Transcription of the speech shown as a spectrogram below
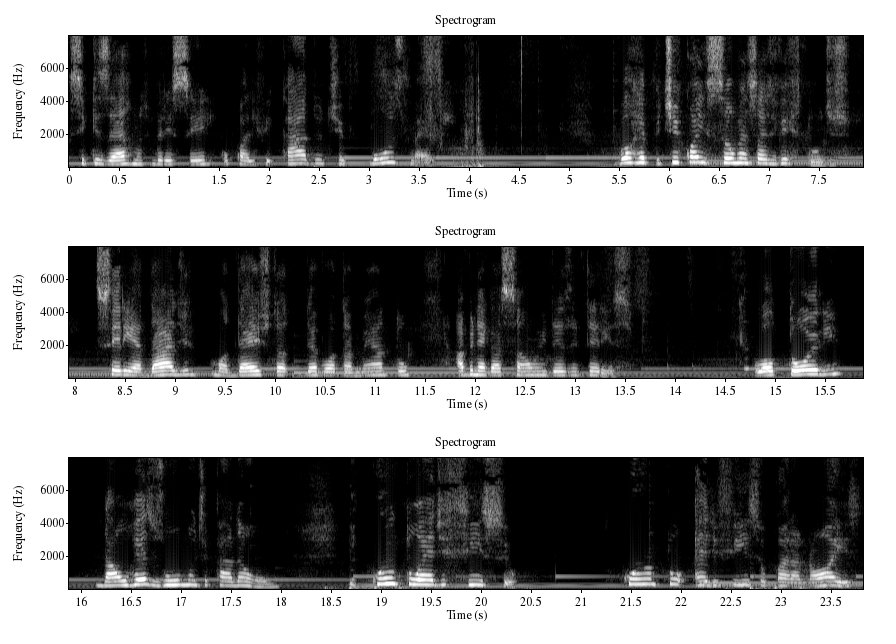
se quisermos merecer o qualificado de bons médios. Vou repetir quais são essas virtudes: seriedade, modesta, devotamento, abnegação e desinteresse. O autor ele dá um resumo de cada um. E quanto é difícil, quanto é difícil para nós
